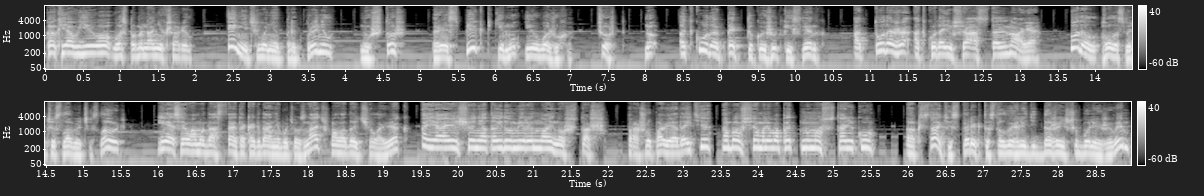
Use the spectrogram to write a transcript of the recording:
как я в его воспоминаниях шарил. И ничего не предпринял. Ну что ж, респект ему и уважуха. Черт, но откуда опять такой жуткий сленг? Оттуда же, откуда и все остальное. Подал голос Вячеслав Вячеславович. Если вам удастся это когда-нибудь узнать, молодой человек, а я еще не отойду в мир иной, ну что ж, Прошу, поведайте обо всем любопытному старику». А, кстати, старик-то стал выглядеть даже еще более живым,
